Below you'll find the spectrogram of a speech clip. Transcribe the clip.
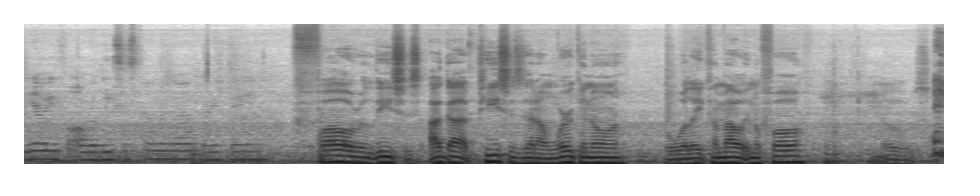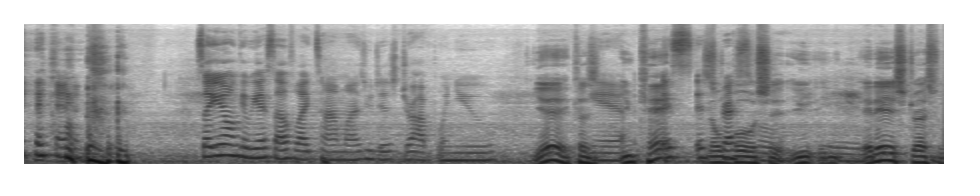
Do you have any fall releases coming up or anything? Fall releases. I got pieces that I'm working on, but will they come out in the fall? Who knows? So you don't give yourself like timelines. You just drop when you. Yeah, because Yeah. you can't. It's- it's no stressful. bullshit. You, you- it is stressful,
